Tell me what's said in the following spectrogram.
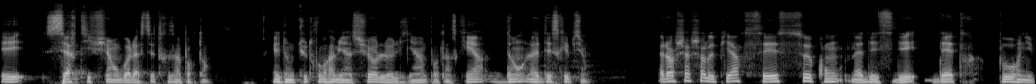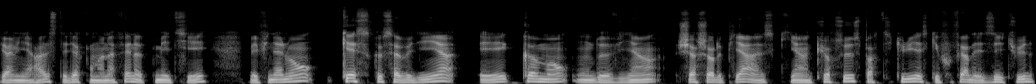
et certifiant. Voilà, c'est très important. Et donc tu trouveras bien sûr le lien pour t'inscrire dans la description. Alors chercheur de pierres, c'est ce qu'on a décidé d'être pour Univers Minéral, c'est-à-dire qu'on en a fait notre métier. Mais finalement, qu'est-ce que ça veut dire? Et comment on devient chercheur de pierre? Est-ce qu'il y a un cursus particulier? Est-ce qu'il faut faire des études?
